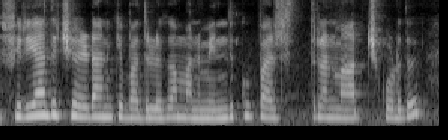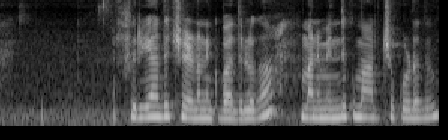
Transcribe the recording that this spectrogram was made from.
ఫిర్యాదు చేయడానికి బదులుగా మనం ఎందుకు పరిస్థితులను మార్చకూడదు? ఫిర్యాదు చేయడానికి బదులుగా మనం ఎందుకు మార్చకూడదు?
